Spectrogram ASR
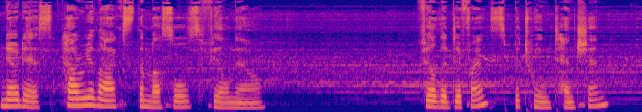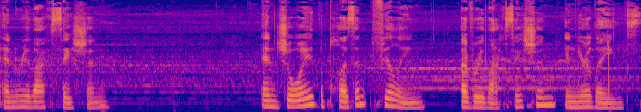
Notice how relaxed the muscles feel now. Feel the difference between tension and relaxation. Enjoy the pleasant feeling of relaxation in your legs.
